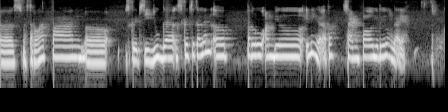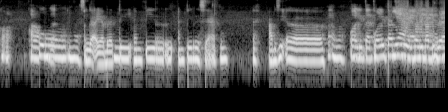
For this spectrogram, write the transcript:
eh, semester 8, eh, skripsi juga. Skripsi kalian eh, perlu ambil ini enggak apa? Sampel gitu-gitu enggak ya? Kalau Aku aku enggak. enggak sih. Enggak ya, berarti empir empiris ya. Eh, apa sih? Eh Apa? Kualitatif. kualitatif ya, kualitatif ya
